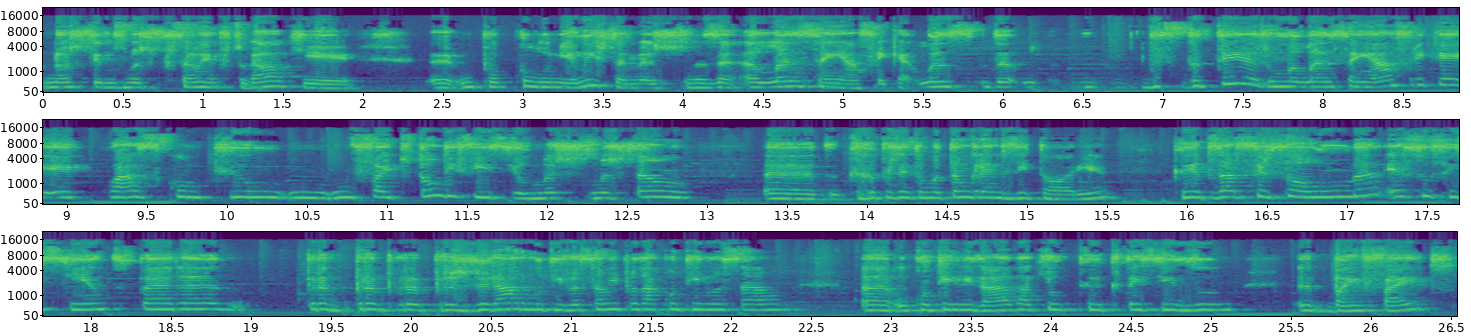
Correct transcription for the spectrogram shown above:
Nós temos uma expressão em Portugal que é uh, um pouco colonialista, mas, mas a, a lança em África. Lance de, de, de, ter uma lança em África é quase como que um, um, um feito tão difícil, mas, mas tão uh, que representa uma tão grande vitória que, apesar de ser só uma, é suficiente para, para, para, para, para gerar motivação e para dar continuação uh, ou continuidade àquilo que, que tem sido uh, bem feito,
